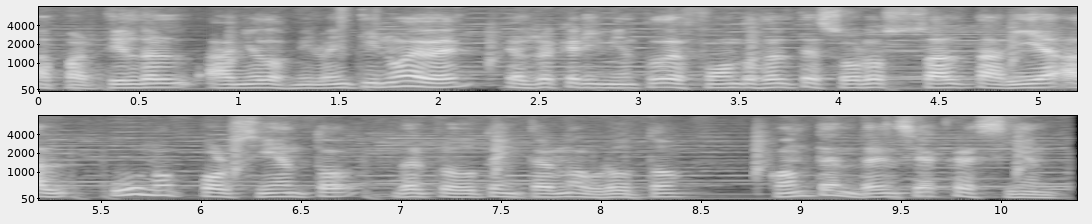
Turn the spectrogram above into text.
a partir del año 2029, el requerimiento de fondos del Tesoro saltaría al 1% del Producto Interno Bruto con tendencia creciente.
